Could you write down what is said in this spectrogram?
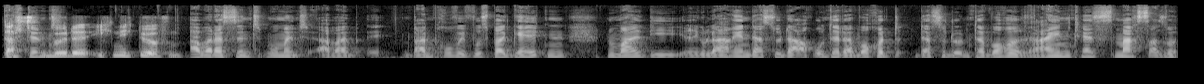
Das, stimmt. würde ich nicht dürfen. Aber das sind, Moment, aber äh, beim Profifußball gelten nun mal die Regularien, dass du da auch unter der Woche, dass du unter der Woche rein Tests machst. Also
